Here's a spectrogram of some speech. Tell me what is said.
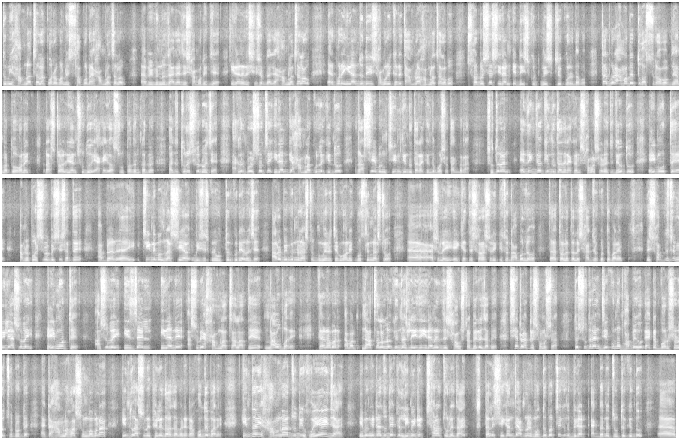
তুমি হামলা চালাও, পরমাণু স্থাপনায় হামলা চালাও বিভিন্ন জায়গায় যে সামরিক যে ইরানের সেসব জায়গায় হামলা চালাও। এরপরে ইরান যদি সামরিক ঘাটিতে আমরাও হামলা চালাবো। সর্বশেষ ইরানকে নিষ্ক- নিষ্ক্রিয় করে দেবো। তারপরে আমাদের তো অস্ত্রের অভাব নেই, আমরা তো অনেক রাষ্ট্র, ইরান শুধু একাই অস্ত্র উৎপাদন করবে, হয়তো তুরস্ক রয়েছে। এখন প্রশ্ন হচ্ছে, ইরানকে হামলা করলে কিন্তু রাশিয়া এবং চীন কিন্তু তারা কিন্তু বসে থাকবে না। সুতরাং এদিক দিয়েও কিন্তু তাদের এখন সমস্যা রয়েছে। যেহেতু এই মুহূর্তে আপনার পশ্চিমা বিশ্বের সাথে আপনার চীন এবং রাশিয়া, বিশেষ করে উত্তর কোরিয়া রয়েছে, আরও বিভিন্ন রাষ্ট্র ঘুমিয়ে রয়েছে এবং অনেক মুসলিম রাষ্ট্র আসলে এই- ক্ষেত্রে সরাসরি কিছু না বললেও তারা তলে তলে সাহায্য করতে পারে। সব কিছু মিলে আসলেই এই মুহূর্তে আসলে ইসরায়েল ইরানে আসলে হামলা চালাতে নাও পারে। কারণ আবার আবার না চালালেও কিন্তু আসলে এই যে ইরানের যে সাহসটা বেড়ে যাবে, সেটাও একটা সমস্যা। তো সুতরাং যে কোনোভাবেই হোক একটা বড় সড়ো ছোটোতে একটা হামলা হওয়ার সম্ভাবনা কিন্তু আসলে ফেলে দেওয়া যাবে না, এটা হতে পারে। কিন্তু এই হামলা যদি হয়েই যায় এবং এটা যদি একটা লিমিটেড ছাড়া চলে যায়, তাহলে সেখান থেকে আপনার মধ্যপ্রাচ্যে কিন্তু বিরাট এক ধরনের যুদ্ধ কিন্তু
